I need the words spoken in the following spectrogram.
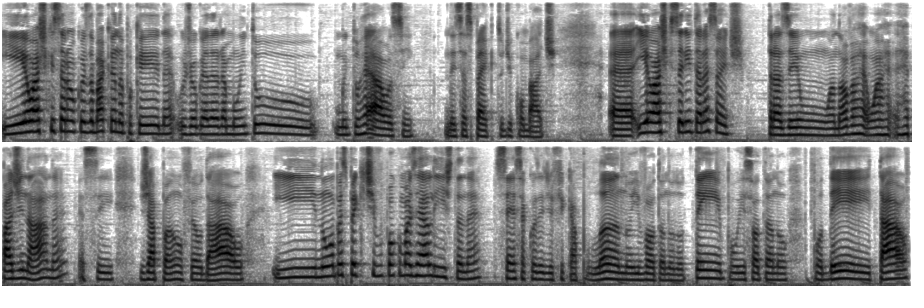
E eu acho que isso era uma coisa bacana, porque né, o jogo era muito, muito real, assim, nesse aspecto de combate. É, e eu acho que seria interessante trazer uma nova, uma repaginar, né, esse Japão feudal e numa perspectiva um pouco mais realista, né, sem essa coisa de ficar pulando e voltando no tempo e soltando poder e tal.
